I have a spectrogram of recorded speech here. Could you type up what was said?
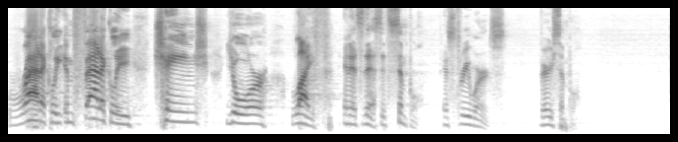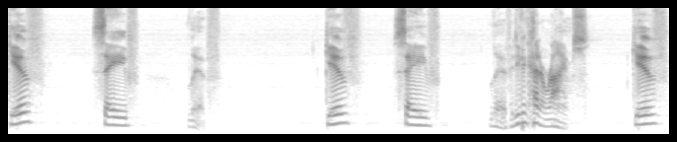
radically, emphatically change your life. And it's this it's simple. It's three words. Very simple give, save, live. Give, save, live. It even kind of rhymes. Give,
